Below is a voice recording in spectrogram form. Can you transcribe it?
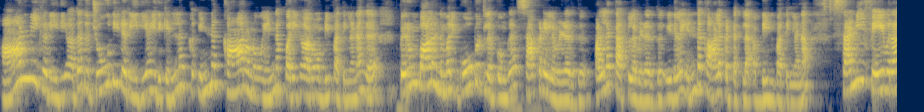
ஆன்மீக ரீதியா அதாவது ஜோதிட ரீதியா இதுக்கு எல்லாம் க- என்ன காரணம்? என்ன பரிகாரம் அப்படின்னு பாத்தீங்கன்னாங்க பெரும்பாலும் இந்த மாதிரி கோபுரத்துல இருக்கவங்க சாக்கடையில விழறது பள்ளத்தாக்குல விழறது இதெல்லாம் எந்த காலகட்டத்துல அப்படின்னு பாத்தீங்கன்னா சனி ஃபேவரா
